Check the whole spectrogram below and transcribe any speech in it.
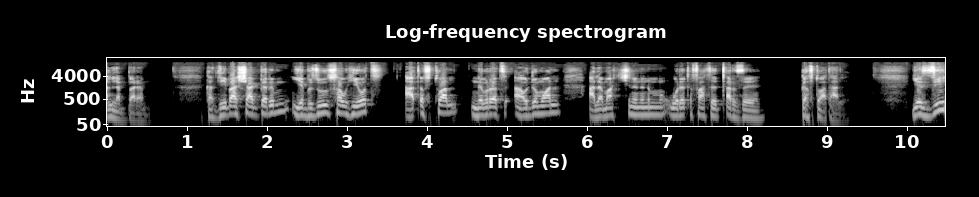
አልነበረም። ከዚህ ባሻገርም የብዙ ሰው ህይወት አጥፍቷል፣ ንብረት አውድሟል፣ ዓለማችንንም ወደ ጥፋት ጠርዝ ገፍቷታል። የዚህ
